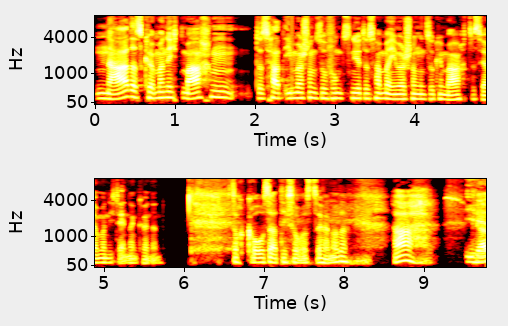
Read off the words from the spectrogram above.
na, das können wir nicht machen, das hat immer schon so funktioniert, das haben wir immer schon so gemacht, das werden wir nicht ändern können. Ist doch großartig, sowas zu hören, oder? Ah, ja,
